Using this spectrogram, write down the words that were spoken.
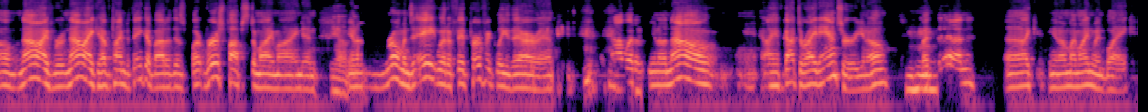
um, now I've, now I have time to think about it. This verse pops to my mind, and Yeah. you know, Romans eight would have fit perfectly there, and that would have, you know, now I have got the right answer, you know but Mhm. then uh, I, you know, my mind went blank,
